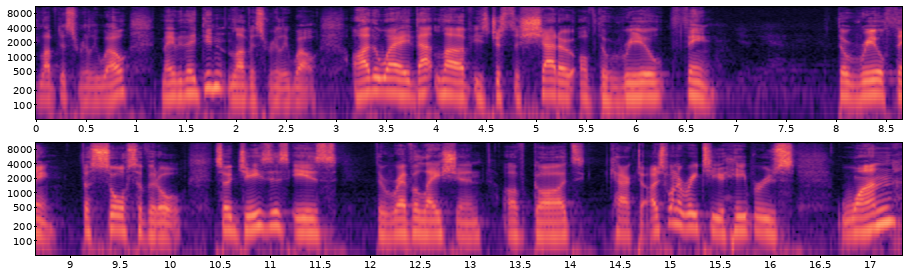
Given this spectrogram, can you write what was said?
loved us really well. Maybe they didn't love us really well. Either way, that love is just a shadow of the real thing. The real thing the source of it all. So Jesus is the revelation of God's character. I just want to read to you Hebrews 1,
